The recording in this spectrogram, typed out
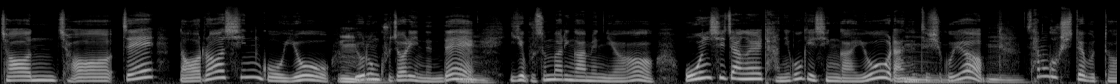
전, 저제, 너러, 신고요. 음. 요런 구절이 있는데 음. 이게 무슨 말인가 하면요. 온 시장을 다니고 계신가요? 라는 음. 뜻이고요. 음. 삼국시대부터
